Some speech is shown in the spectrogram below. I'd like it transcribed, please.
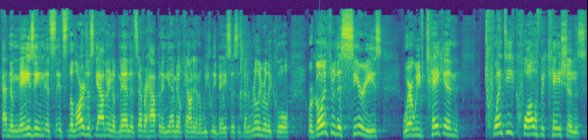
Had an amazing, it's, it's the largest gathering of men that's ever happened in Yamhill County on a weekly basis. It's been really, really cool. We're going through this series where we've taken 20 qualifications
